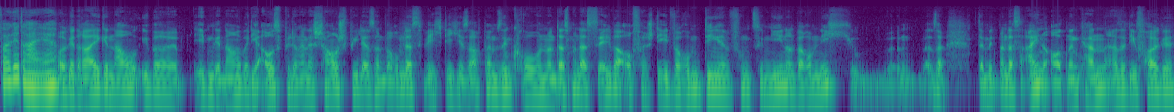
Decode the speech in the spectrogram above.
Folge drei, ja. Folge 3 genau über eben genau über die Ausbildung eines Schauspielers und warum das wichtig ist, auch beim Synchron und dass man das selber auch versteht, warum Dinge funktionieren und warum nicht. Also damit man das einordnen kann. Also die Folge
